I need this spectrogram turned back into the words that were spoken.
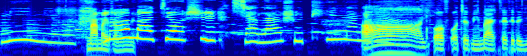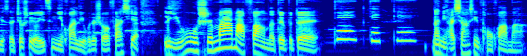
秘密了。妈妈有什么秘密？妈妈就是小老鼠缇娜呢。啊，我我这明白菲菲的意思，就是有一次你换礼物的时候，发现礼物是妈妈放的，对不对？对对对，那你还相信童话吗？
